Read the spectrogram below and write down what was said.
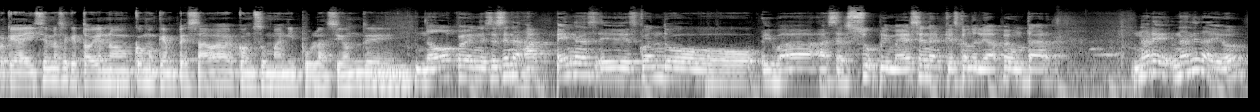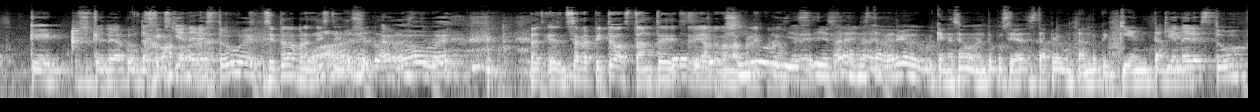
Porque ahí se me hace que todavía no como que empezaba con su manipulación de... No, pero en esa escena apenas es cuando iba a hacer su primera escena, que es cuando le iba a preguntar, Nare, Nane Dayo, que, pues, que le iba a preguntar, que, ¿quién eres tú, güey? ¿Sí te lo aprendiste? Ah, sí, Ah. Es que se repite bastante Pero ese diálogo en la película. güey, Y es, y es también esta verga, güey, porque en ese momento, pues ella se está preguntando que quién también. ¿Quién eres tú?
